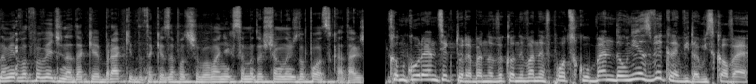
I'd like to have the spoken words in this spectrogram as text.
No więc w odpowiedzi na takie braki, na takie zapotrzebowanie chcemy to ściągnąć do Płocka. Także Konkurencje, które będą wykonywane w Płocku, będą niezwykle widowiskowe.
